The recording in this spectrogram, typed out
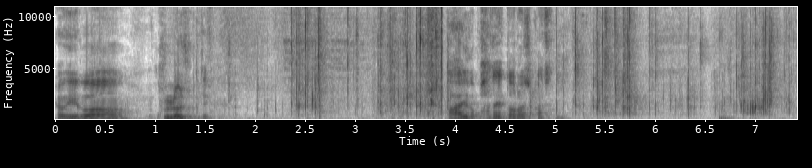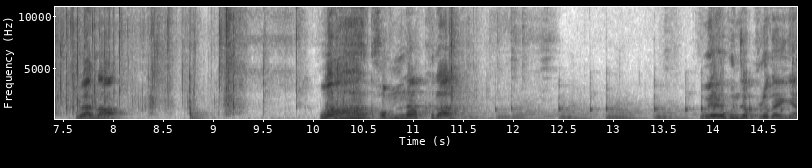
형이 이거 굴러줄게. 아 이거 바닥에 떨어질 것 같은데. 왜 안 나와? 와 겁나 크다. 왜 혼자 굴러다니냐?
